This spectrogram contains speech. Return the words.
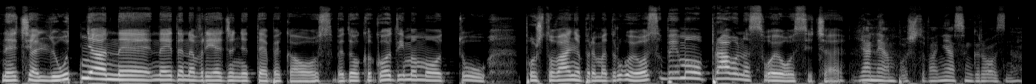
nečija ljutnja ne, ne ide na vrijeđanje tebe kao osobe. Dok god imamo tu poštovanje prema drugoj osobi, imamo pravo na svoje osjećaje. Ja nemam poštovanja, ja sam grozna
